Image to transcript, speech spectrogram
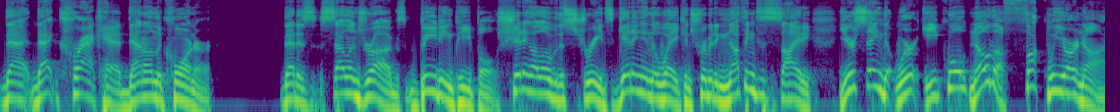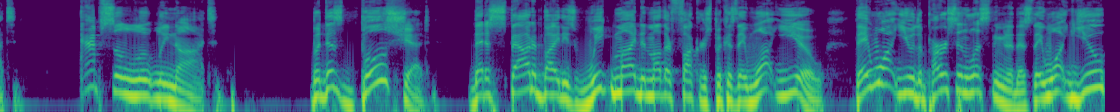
that that crackhead down on the corner that is selling drugs, beating people, shitting all over the streets, getting in the way, contributing nothing to society, you're saying that we're equal? No, the fuck we are not. Absolutely not. But this bullshit that is spouted by these weak minded motherfuckers because they want you, they want you, the person listening to this, they want you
